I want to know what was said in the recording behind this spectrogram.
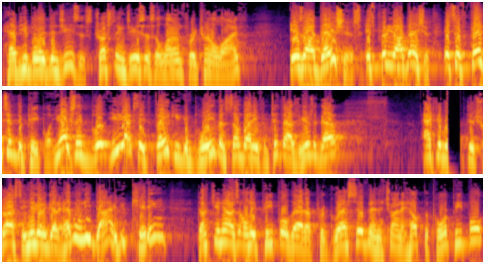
Have you believed in Jesus? Trusting Jesus alone for eternal life is audacious. It's pretty audacious. It's offensive to people. You actually, you actually think you can believe in somebody from 2,000 years ago, active to trust, and you're going to go to heaven when you die. Are you kidding? Don't you know it's only people that are progressive and trying to help the poor people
